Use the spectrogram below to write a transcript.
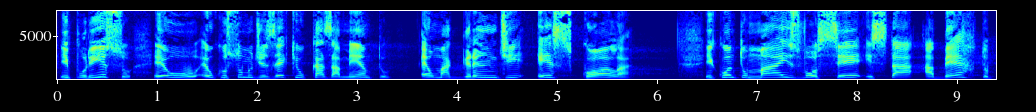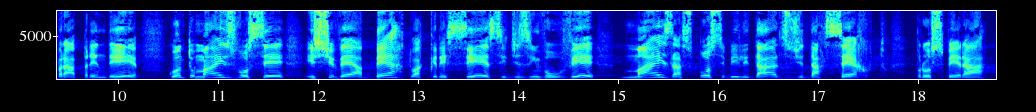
E por isso eu, eu costumo dizer que o casamento é uma grande escola. E quanto mais você está aberto para aprender, quanto mais você estiver aberto a crescer, se desenvolver, mais as possibilidades de dar certo prosperar.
